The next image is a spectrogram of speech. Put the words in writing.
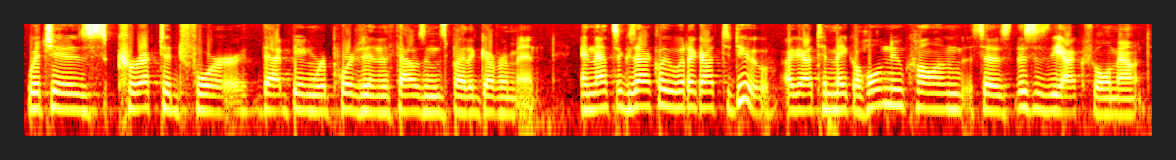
which is corrected for that being reported in the thousands by the government. And that's exactly what I got to do. I got to make a whole new column that says this is the actual amount.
